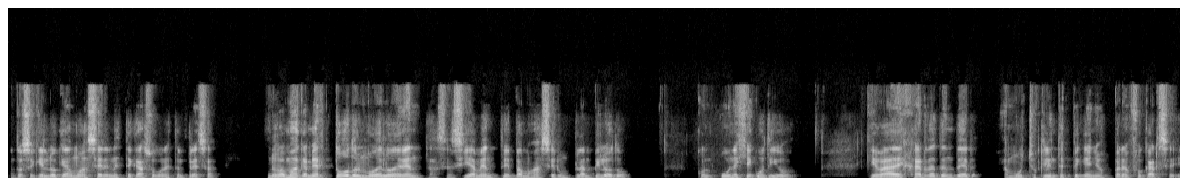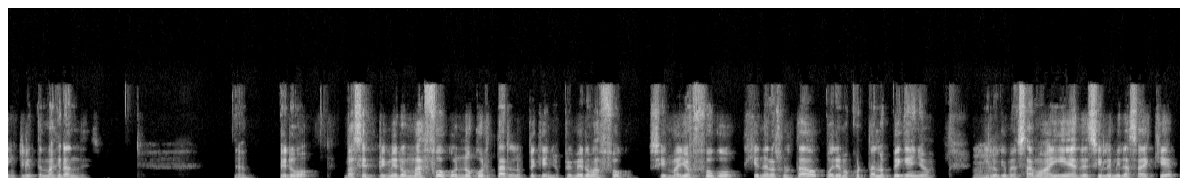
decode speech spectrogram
Entonces, ¿qué es lo que vamos a hacer en este caso con esta empresa? No vamos a cambiar todo el modelo de venta, sencillamente vamos a hacer un plan piloto con un ejecutivo que va a dejar de atender a muchos clientes pequeños para enfocarse en clientes más grandes. Pero va a ser primero más foco, no cortar los pequeños, primero más foco. Si el mayor foco genera resultados, podríamos cortar los pequeños y lo que pensamos ahí es decirle, mira, ¿sabes qué?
